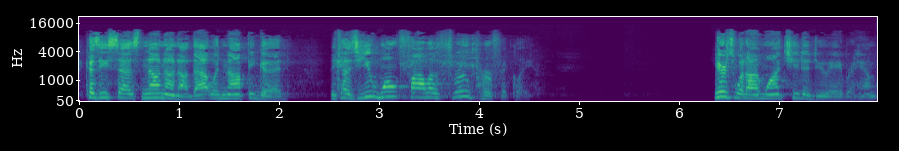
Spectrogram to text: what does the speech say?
because he says, no, no, no, that would not be good because you won't follow through perfectly. Here's what I want you to do, Abraham.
